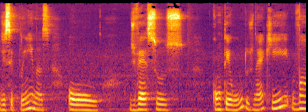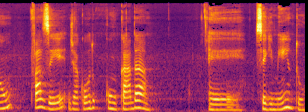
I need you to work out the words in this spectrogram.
disciplinas ou diversos conteúdos né, que vão fazer de acordo com cada é, segmento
